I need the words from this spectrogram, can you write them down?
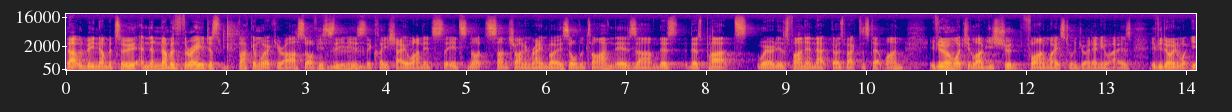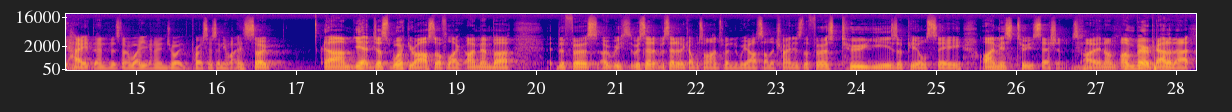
That would be number two, and then number three, just fucking work your ass off. Is the is the cliche one? It's it's not sunshine and rainbows all the time. There's um there's there's parts where it is fun, and that goes back to step one. If you're doing what you love, you should find ways to enjoy it anyways. If you're doing what you hate, then there's no way you're going to enjoy the process anyways. So, um, yeah, just work your ass off. Like I remember the first uh, we, we said it we said it a couple times when we asked other trainers. The first two years of PLC, I missed two sessions, I, and I'm, I'm very proud of that.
